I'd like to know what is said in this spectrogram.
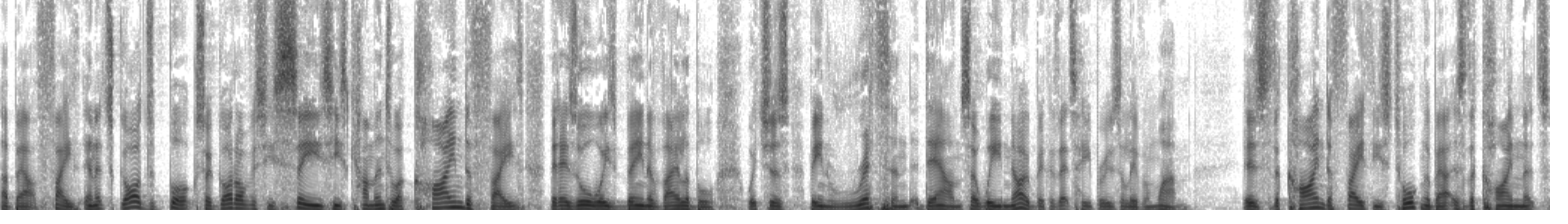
about faith. And it's God's book, so God obviously sees he's come into a kind of faith that has always been available, which has been written down. So we know, because that's Hebrews 11 1, is the kind of faith he's talking about is the kind that's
